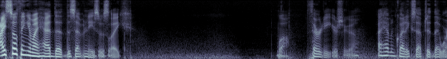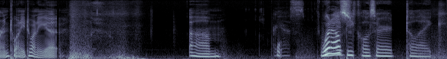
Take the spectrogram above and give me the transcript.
I still think in my head that the 70s was like, well, 30 years ago. I haven't quite accepted that we're in 2020 yet. Um, i guess what Wouldn't else? it be closer to like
